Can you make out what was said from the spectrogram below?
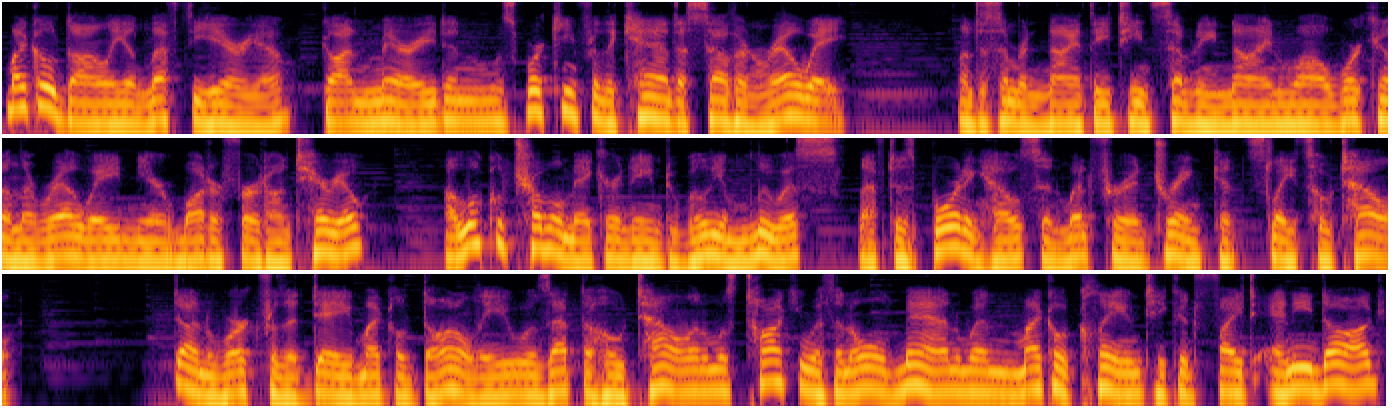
Michael Donnelly had left the area, gotten married, and was working for the Canada Southern Railway. On December 9, 1879, while working on the railway near Waterford, Ontario, a local troublemaker named William Lewis left his boarding house and went for a drink at Slate's Hotel. Done work for the day, Michael Donnelly was at the hotel and was talking with an old man when Michael claimed he could fight any dog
